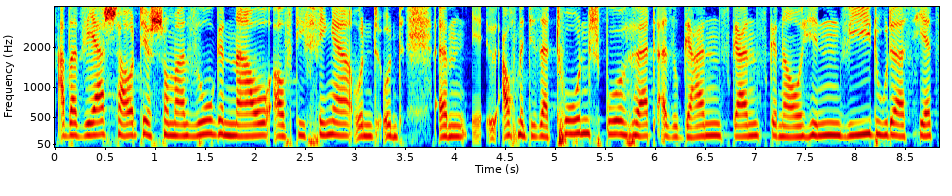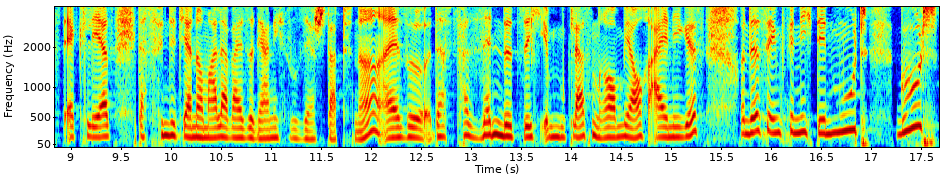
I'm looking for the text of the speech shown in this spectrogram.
aber wer schaut dir schon mal so genau auf die Finger und, und ähm, auch mit dieser Tonspur hört also ganz, ganz genau hin, hin, wie du das jetzt erklärst, das findet ja normalerweise gar nicht so sehr statt. Ne? Also das versendet sich im Klassenraum ja auch einiges. Und deswegen finde ich den Mut gut.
